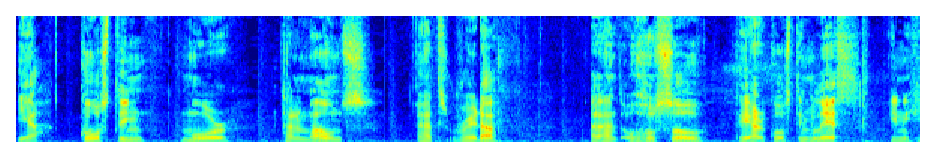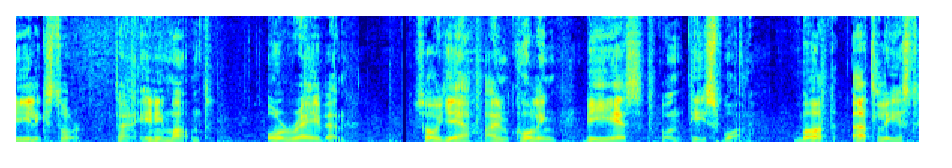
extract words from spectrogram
Yeah, costing more than mounts at Reda and also they are costing less in Helix store than any mount or Raven. So yeah, I'm calling BS on this one. But at least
